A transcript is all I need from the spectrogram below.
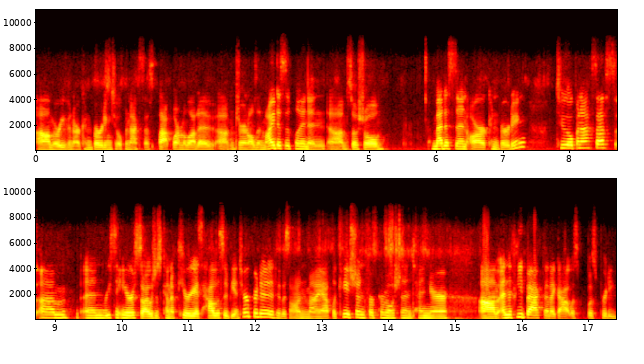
um, or even are converting to open access platform. A lot of um, journals in my discipline and um, social medicine are converting to open access um, in recent years. So I was just kind of curious how this would be interpreted it was on my application for promotion and tenure. Um, and the feedback that I got was was pretty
